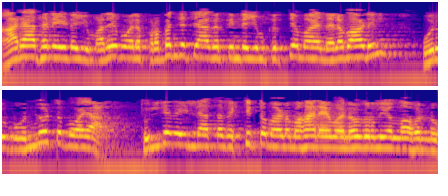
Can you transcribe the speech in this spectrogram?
ആരാധനയുടെയും അതേപോലെ പ്രപഞ്ചത്യാഗത്തിന്റെയും കൃത്യമായ നിലപാടിൽ ഒരു മുന്നോട്ട് പോയ തുല്യതയില്ലാത്ത വ്യക്തിത്വമാണ് മഹാനായ മനോഹർലി അള്ളാഹുന്നു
